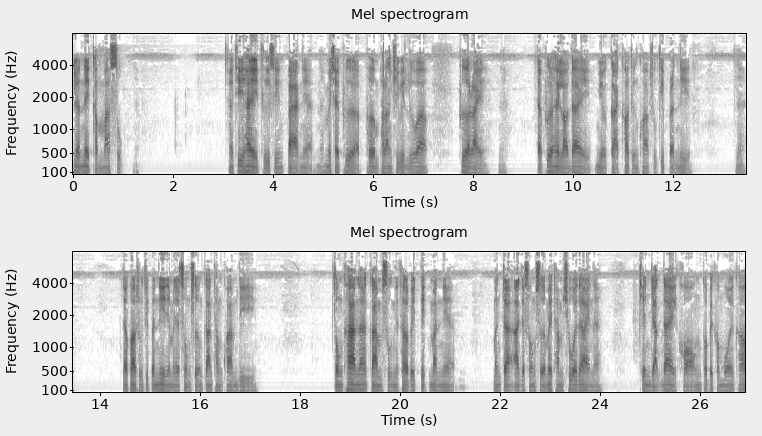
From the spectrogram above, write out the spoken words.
เรื่องเนคขมมะสุขนะที่ให้ถือศีลแปดเนี่ยนะไม่ใช่เพื่อเพิ่มพลังชีวิตหรือว่าเพื่ออะไรนะ แต่เพื่อให้เราได้มีโอกาสเข้าถึงความสุขที่ประณีตนะแล้วความสุขที่ประณีตเนี่ยมันจะส่งเสริมการทำความดี ตรงข้ามนะการสุขเนี่ยถ้าเราไปติดมันเนี่ย มันจะอาจจะส่งเสริมให้ทำชั่วได้นะ เช่นอยากได้ของก็ไปขโมยเขา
